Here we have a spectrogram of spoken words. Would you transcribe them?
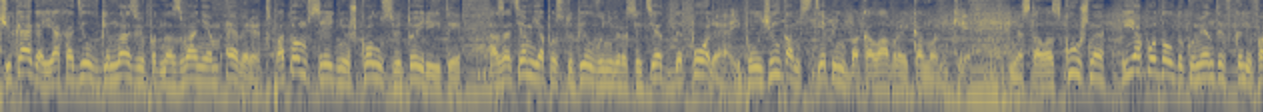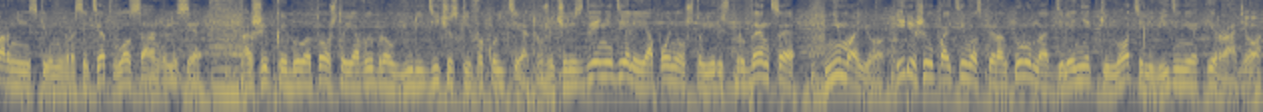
Чикаго я ходил в гимназию под названием Эверетт, потом в среднюю школу Святой Риты, а затем я поступил в университет Деполя и получил там степень бакалавра экономики. Мне стало скучно, и я подал документы в Калифорнийский университет в Лос-Анджелесе. Ошибкой было то, что я выбрал юридический факультет. Уже через две недели я понял, что юриспруденция не мое, и решил пойти в аспирантуру на отделение кино, телевидения и радио.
